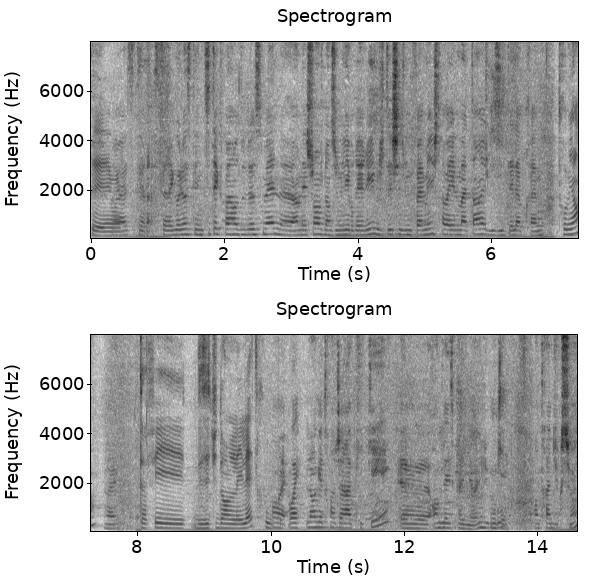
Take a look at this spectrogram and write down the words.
Ouais. c'était rigolo, c'était une petite expérience de deux semaines, un échange dans une librairie où j'étais chez une famille, je travaillais le matin et je visitais l'après-midi. Trop bien. Ouais. T'as fait des études dans les lettres ou ouais. Langue étrangère appliquée, euh, anglais-espagnol du coup, en traduction.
